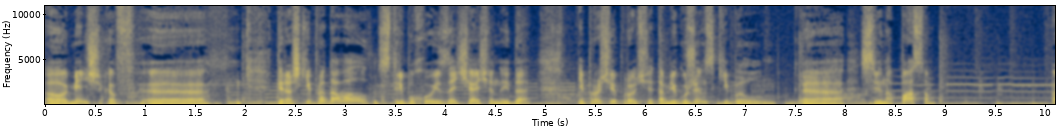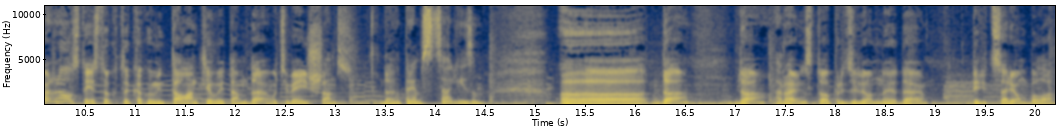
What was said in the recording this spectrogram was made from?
э, Меньшиков э, пирожки продавал с требухой из зачаченной, да, и прочее, прочее. Там Ягужинский был э, свинопасом. Пожалуйста, если только ты какой-нибудь талантливый там, да, у тебя есть шанс. Да, Ну, прям социализм. Э, да, да, равенство определенное, да, перед царем была.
